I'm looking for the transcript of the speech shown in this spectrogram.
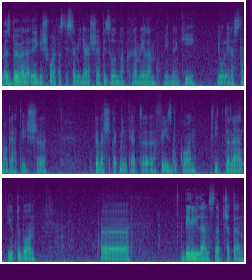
ez bőven elég is volt, azt hiszem így első epizódnak, remélem mindenki jól érezte magát, és kövessetek minket Facebookon, Twitteren, Youtube-on, ö, Birilen, Snapchaten,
